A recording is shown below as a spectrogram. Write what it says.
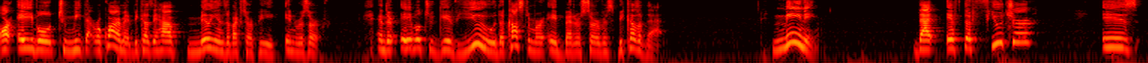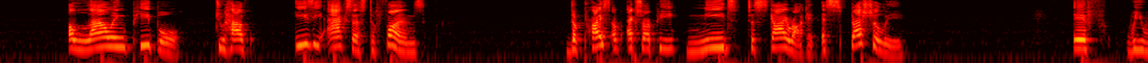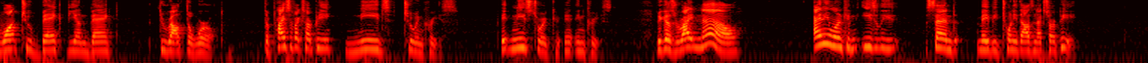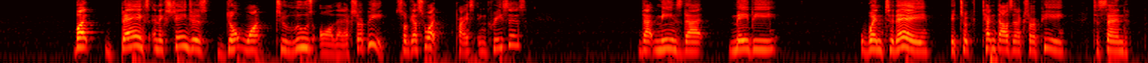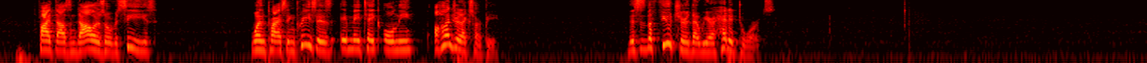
are able to meet that requirement because they have millions of XRP in reserve and they're able to give you, the customer, a better service because of that. Meaning that if the future is allowing people to have easy access to funds, the price of XRP needs to skyrocket, especially if we want to bank the unbanked throughout the world the price of XRP needs to increase. It needs to increase. Because right now, anyone can easily send maybe 20,000 XRP. But banks and exchanges don't want to lose all that XRP. So guess what? Price increases. That means that maybe when today it took 10,000 XRP to send $5,000 overseas, when price increases, it may take only 100 XRP. This is the future that we are headed towards.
